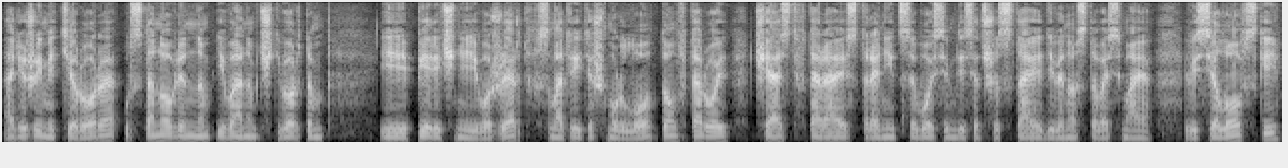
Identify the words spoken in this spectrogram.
О режиме террора, установленном Иваном IV, и перечни его жертв. Смотрите Шмурло, том 2, часть 2, страницы 86-98, Веселовский,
